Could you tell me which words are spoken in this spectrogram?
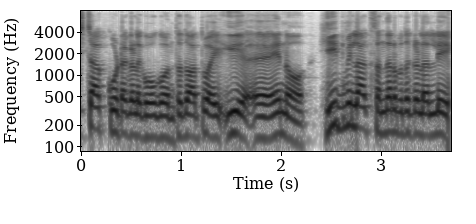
ಇಷ್ಟಾಕೂಟಗಳಿಗೆ ಹೋಗುವಂಥದ್ದು ಅಥವಾ ಈ ಏನು ಈದ್ ಮಿಲಾದ್ ಸಂದರ್ಭಗಳಲ್ಲಿ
